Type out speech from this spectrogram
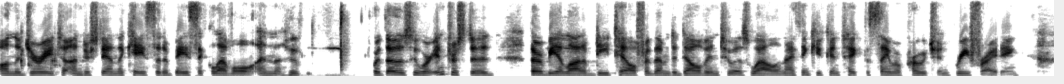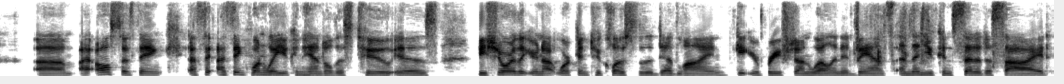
on the jury to understand the case at a basic level, and who, for those who are interested, there would be a lot of detail for them to delve into as well. And I think you can take the same approach in brief writing. Um, I also think I, th- I, think one way you can handle this too is be sure that you're not working too close to the deadline. Get your brief done well in advance, and then you can set it aside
